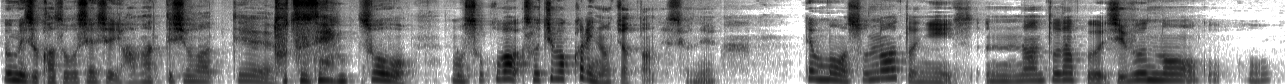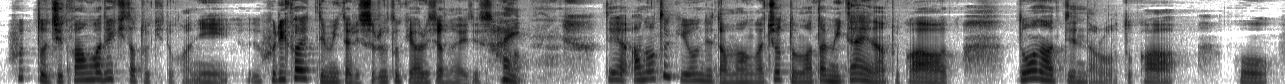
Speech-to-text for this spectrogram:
梅津和夫先生にハマってしまって、突然。そう。もうそこは、そっちばっかりになっちゃったんですよね。でも、その後に、んなんとなく自分の、ふっと時間ができた時とかに、振り返ってみたりする時あるじゃないですか。はいで、あの時読んでた漫画ちょっとまた見たいなとか、どうなってんだろうとか、こう、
